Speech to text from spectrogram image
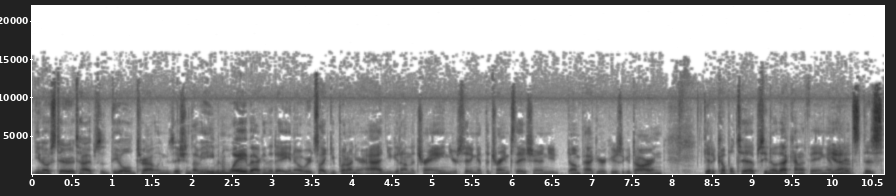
you know, stereotypes of the old traveling musicians. I mean, even way back in the day, you know, where it's like you put on your hat and you get on the train, you're sitting at the train station, and you unpack your acoustic guitar and get a couple tips, you know, that kind of thing. I Yeah. mean, it's there's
